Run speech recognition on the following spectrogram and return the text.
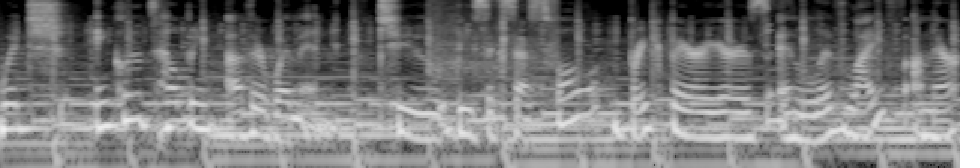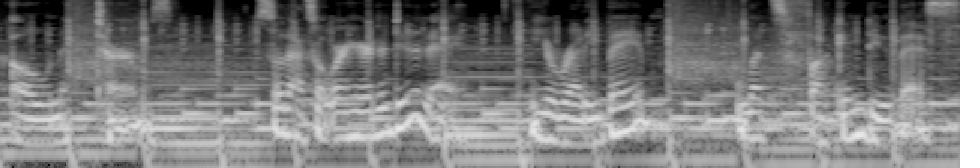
which includes helping other women to be successful, break barriers, and live life on their own terms. So that's what we're here to do today. You ready, babe? Let's fucking do this.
